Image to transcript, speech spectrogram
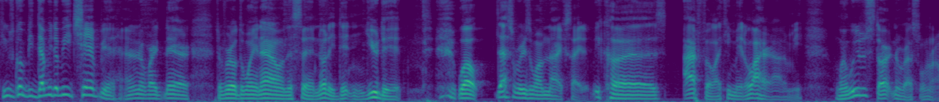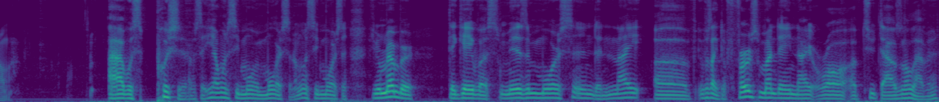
He was going to be WWE Champion. I don't know right there, the real Dwayne Allen is saying, no, they didn't. You did. Well, that's the reason why I'm not excited because I feel like he made a liar out of me. When we were starting the wrestling Wrealm, I was pushing. I was like, yeah, I want to see more and Morrison. I want to see Morrison. If you remember, they gave us Miz and Morrison the night of, it was like the first Monday Night Raw of 2011.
